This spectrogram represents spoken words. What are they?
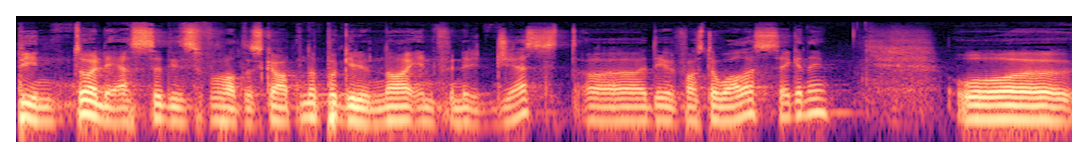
begynte å lese disse forfatterskapene pga. 'Infinite Jest' av David Foster Wallace. Og,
